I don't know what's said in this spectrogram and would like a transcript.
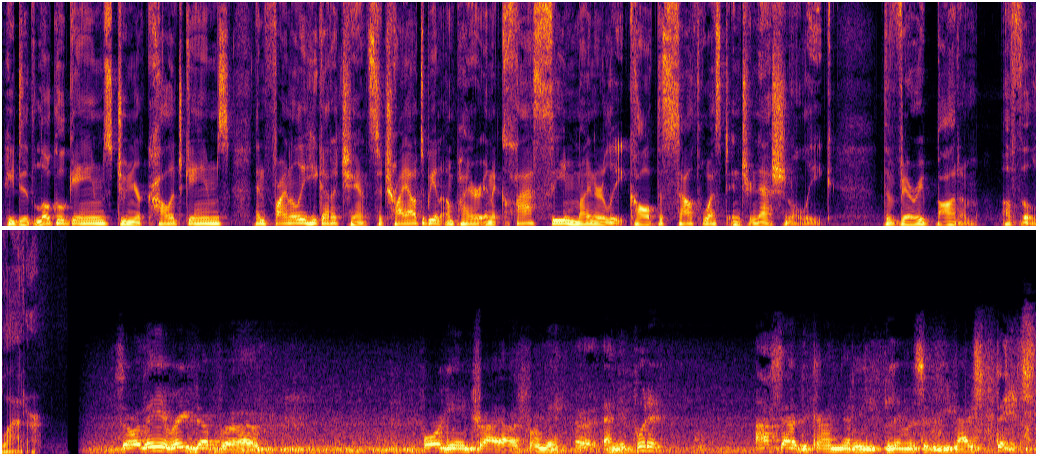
He did local games, junior college games, and finally he got a chance to try out to be an umpire in a Class C minor league called the Southwest International League, the very bottom of the ladder. So they rigged up a four game tryout for me, uh, and they put it outside the continental limits of the United States.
